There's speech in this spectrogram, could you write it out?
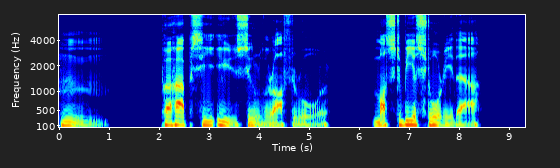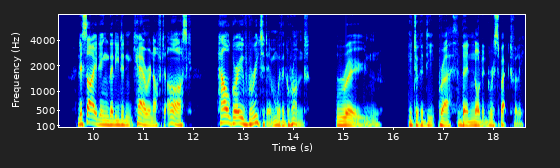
Hmm. Perhaps he is silver after all. Must be a story there. Deciding that he didn't care enough to ask, Halgrave greeted him with a grunt. Rain. He took a deep breath, then nodded respectfully.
